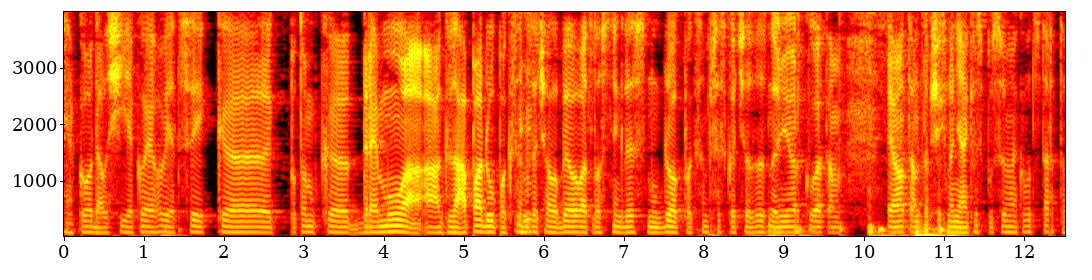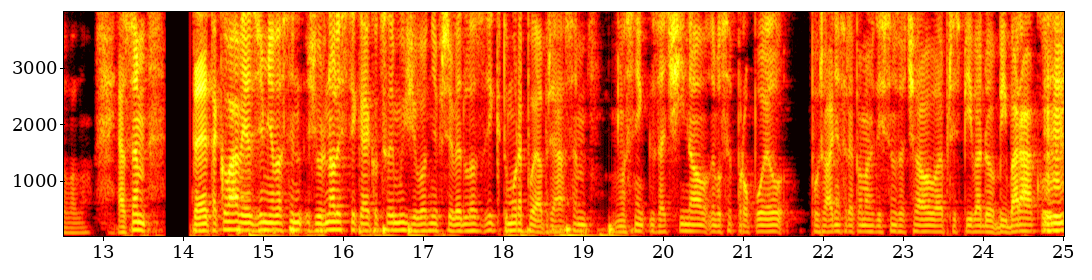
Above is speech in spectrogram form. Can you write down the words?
jako další jako jeho věci k, potom k Dremu a, a k západu, pak jsem mm-hmm. začal objevovat vlastně, kde je Snoop Dogg, pak jsem přeskočil zase do New Yorku a tam, jo, tam to všechno nějakým způsobem jako odstartovalo. Já jsem to je taková věc, že mě vlastně žurnalistika jako celý můj život mě přivedla i k tomu repu, protože já jsem vlastně začínal, nebo se propojil pořádně s repem, až když jsem začal přispívat do Bíbaráku, mm-hmm.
